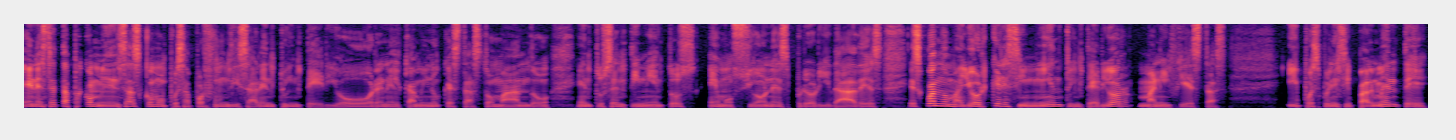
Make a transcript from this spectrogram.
en esta etapa comienzas como pues a profundizar en tu interior, en el camino que estás tomando, en tus sentimientos, emociones, prioridades. Es cuando mayor crecimiento interior manifiestas. Y pues principalmente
